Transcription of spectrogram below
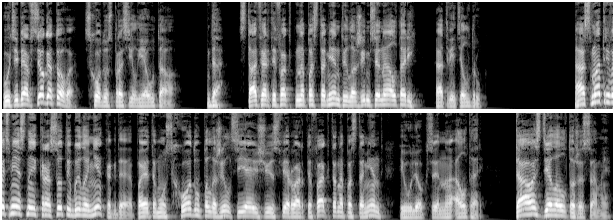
«У тебя все готово?» — сходу спросил я у Тао. «Да. Ставь артефакт на постамент и ложимся на алтари», — ответил друг. Осматривать местные красоты было некогда, поэтому сходу положил сияющую сферу артефакта на постамент и улегся на алтарь. Тао сделал то же самое.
